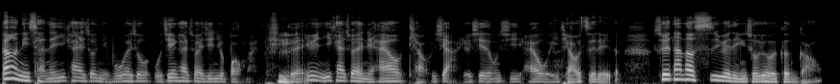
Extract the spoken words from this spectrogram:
当然，你产能一开的时候，你不会说我今天开出来，今天就爆满，是对，因为你一开出来，你还要调一下，有些东西还要微调之类的。所以它到四月的营收又会更高。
